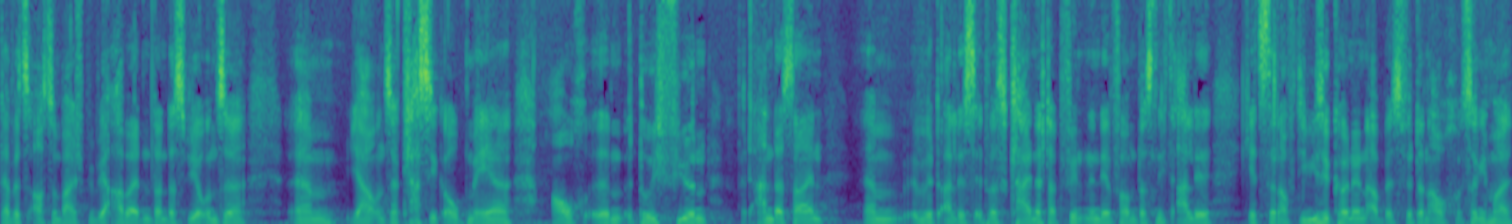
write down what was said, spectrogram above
da wird es auch zum Beispiel, wir arbeiten dann, dass wir unser, ähm, ja, unser Classic Open Air auch ähm, durchführen, wird anders sein ähm, wird alles etwas kleiner stattfinden in der Form, dass nicht alle jetzt dann auf die Wiese können, aber es wird dann auch, sage ich mal,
